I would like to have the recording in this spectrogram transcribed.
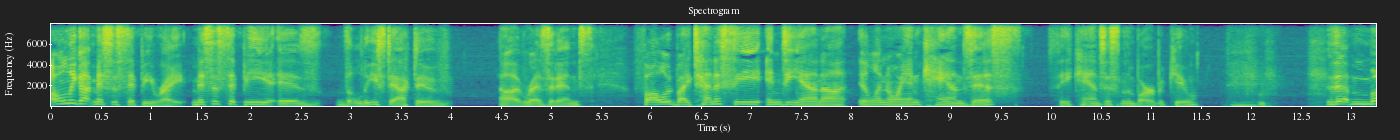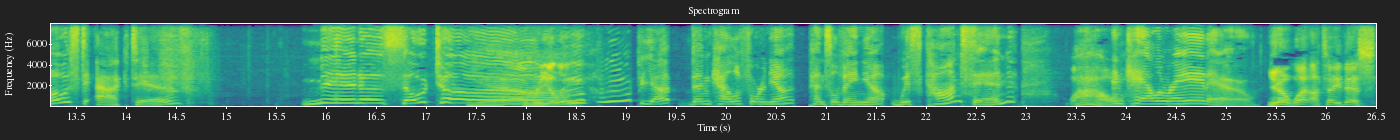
only got Mississippi right. Mississippi is the least active uh, residents, followed by Tennessee, Indiana, Illinois, and Kansas. See Kansas and the barbecue. The most active, Minnesota. Yeah. Really? Whoop, whoop. Yep. Then California, Pennsylvania, Wisconsin, Wow. and Colorado. You know what? I'll tell you this.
